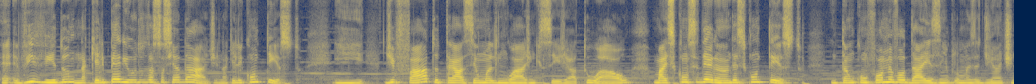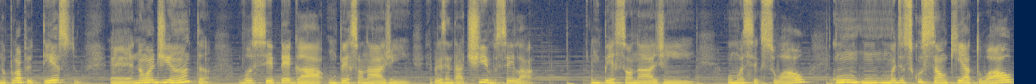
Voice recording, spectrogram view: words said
é, vivido naquele período da sociedade, naquele contexto. E, de fato, trazer uma linguagem que seja atual, mas considerando esse contexto. Então, conforme eu vou dar exemplo mais adiante no próprio texto, é, não adianta você pegar um personagem representativo, sei lá, um personagem homossexual com um, uma discussão que é atual,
